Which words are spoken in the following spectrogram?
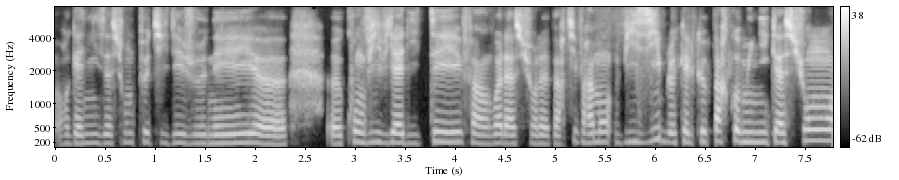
organisation de petits déjeuners, euh, convivialité, enfin voilà, sur la partie vraiment visible quelque part communication.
